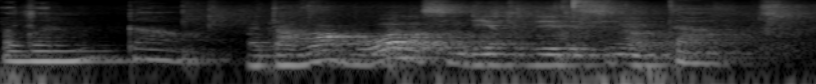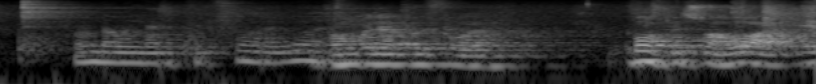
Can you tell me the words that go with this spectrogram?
Agora não tá, ó. Mas tava uma bola assim dentro dele, assim, ó. Tá. Vamos dar uma olhada por fora agora? Vamos olhar por fora. Bom, pessoal, ó, é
